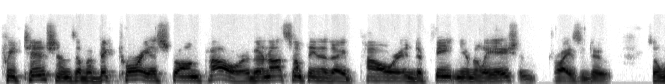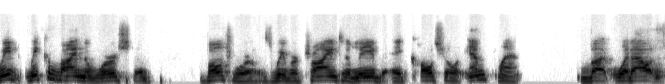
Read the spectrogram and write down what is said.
pretensions of a victorious, strong power. They're not something that a power in defeat and humiliation tries to do. So we, we combine the worst of both worlds. We were trying to leave a cultural implant, but without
